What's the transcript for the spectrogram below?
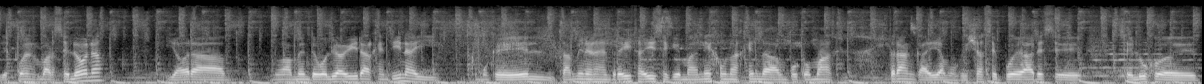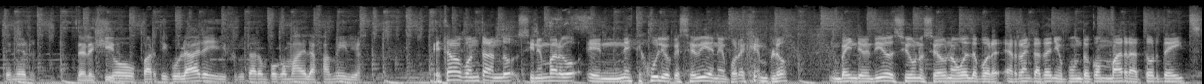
y después en Barcelona, y ahora nuevamente volvió a vivir a Argentina y como que él también en las entrevistas dice que maneja una agenda un poco más tranca, digamos, que ya se puede dar ese, ese lujo de tener De elegir. shows particulares y disfrutar un poco más de la familia. Estaba contando, sin embargo, en este julio que se viene, por ejemplo, 2022, si uno se da una vuelta por herrancataño.com barra tour dates,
